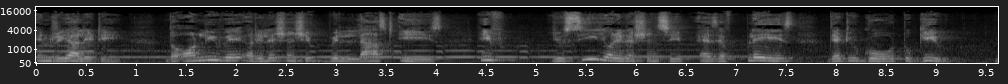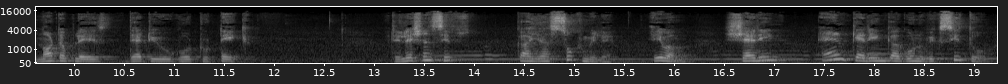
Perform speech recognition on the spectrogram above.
In reality, the only way a relationship will last is if you see your relationship as a place that you go to give, not a place that you go to take. Relationships का यह सुख मिले एवं शेयरिंग एंड कैरिंग का गुण विकसित हो,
